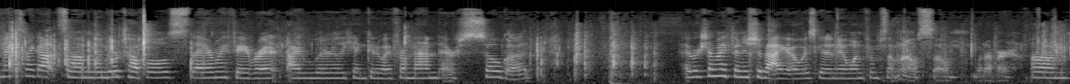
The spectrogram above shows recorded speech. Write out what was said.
Next I got some Lindor truffles. They are my favorite. I literally can't get away from them. They're so good. Every time I finish a bag, I always get a new one from someone else, so whatever. Um,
